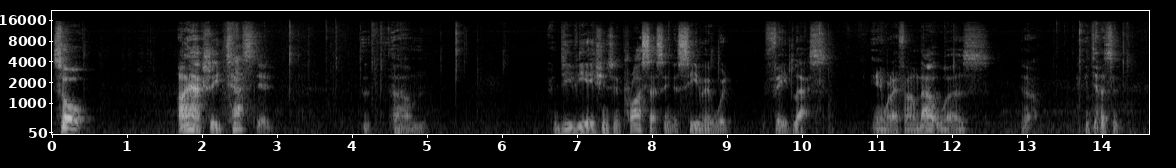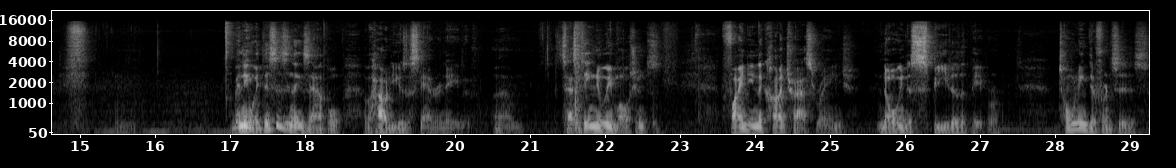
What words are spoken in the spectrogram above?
So I actually tested um, deviations in processing to see if it would fade less. And what I found out was, no, it doesn't. But anyway, this is an example of how to use a standard negative. Um, testing new emulsions, finding the contrast range, knowing the speed of the paper, toning differences,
